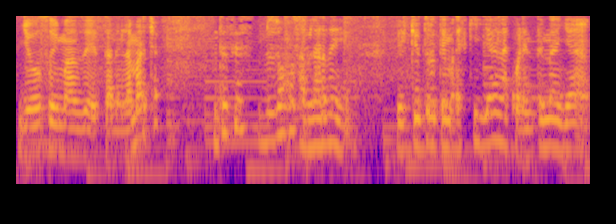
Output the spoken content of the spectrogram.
Yo soy más de estar en la marcha. Entonces, pues vamos a hablar de, de qué otro tema. Es que ya la cuarentena ya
